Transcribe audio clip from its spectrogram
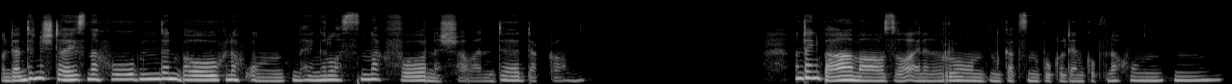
Und dann den Steiß nach oben, den Bauch nach unten hängen lassen, nach vorne schauen, der Dackel. Und ein paar Mal so einen runden Katzenbuckel, den Kopf nach unten,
